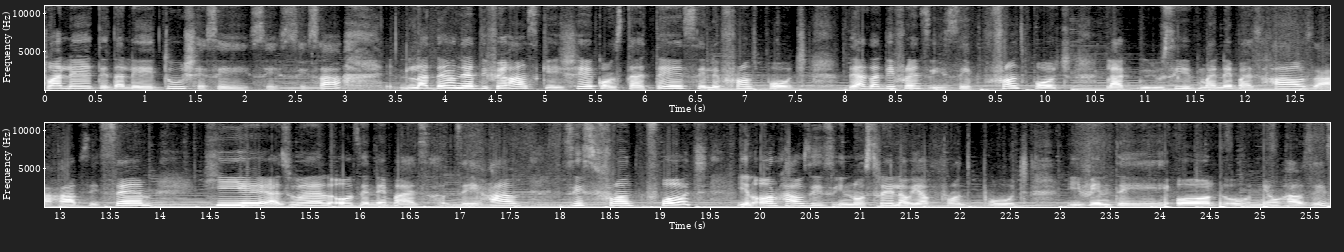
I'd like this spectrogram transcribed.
toilettes et dans les douches, c'est ça. La dernière différence que j'ai constatée, c'est le front porch. The other difference is the front porch. Like you see my neighbor's house, I have the same. Here as well, all the neighbors, they have this front porch in all houses in Australia we have front porch even the old or new houses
